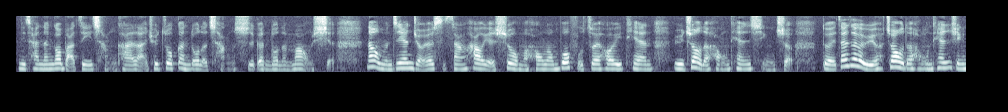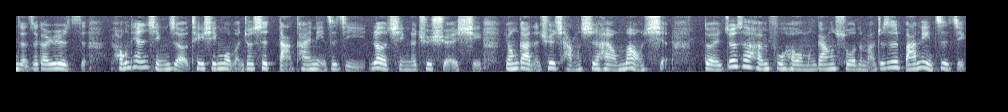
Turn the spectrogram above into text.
你才能够把自己敞开来去做更多的尝试，更多的冒险。那我们今天九月十三号也是我们红龙波幅最后一天，宇宙的红天行者，对，在这个宇宙的红天行者这个日子，红天行者提醒我们，就是打开你自己，热情的去学习，勇敢的去尝试，还有冒险。对，就是很符合我们刚刚说的嘛，就是把你自己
